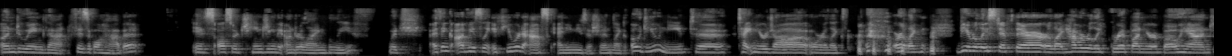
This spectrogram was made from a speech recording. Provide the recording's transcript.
undoing that physical habit is also changing the underlying belief which I think obviously if you were to ask any musician like oh do you need to tighten your jaw or like or like be really stiff there or like have a really grip on your bow hand?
